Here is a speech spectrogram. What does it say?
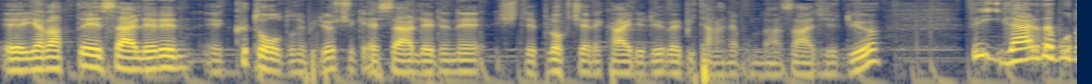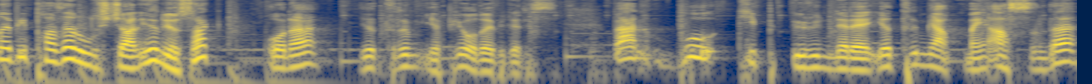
Ee, yarattığı eserlerin e, kıt olduğunu biliyor çünkü eserlerini işte blockchain'e kaydediyor ve bir tane bundan sadece diyor. Ve ileride buna bir pazar oluşacağını inanıyorsak ona yatırım yapıyor olabiliriz. Ben bu tip ürünlere yatırım yapmayı aslında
